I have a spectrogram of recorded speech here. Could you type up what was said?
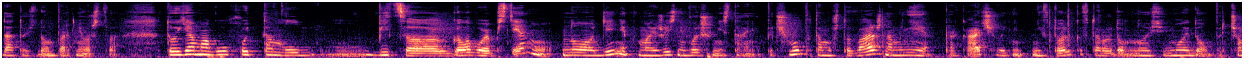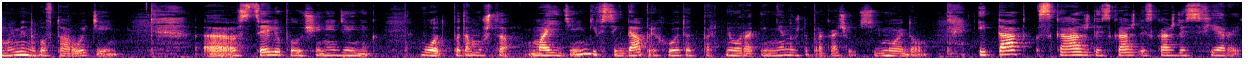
да, то есть дом партнерства, то я могу хоть там биться головой об стену, но денег в моей жизни больше не станет. Почему? Потому что важно мне прокачивать не, не только второй дом, но и седьмой дом, причем именно во второй день э, с целью получения денег. Вот, потому что мои деньги всегда приходят от партнера, и мне нужно прокачивать седьмой дом. И так с каждой, с каждой, с каждой сферой.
